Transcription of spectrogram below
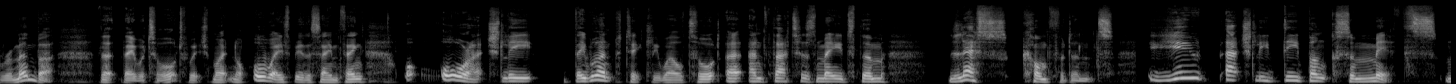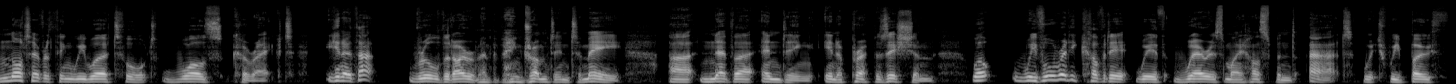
remember that they were taught, which might not always be the same thing, or, or actually they weren't particularly well taught, uh, and that has made them less confident you actually debunk some myths. Not everything we were taught was correct. You know, that rule that I remember being drummed into me, uh, never ending in a preposition, well, we've already covered it with Where is my husband at, which we both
